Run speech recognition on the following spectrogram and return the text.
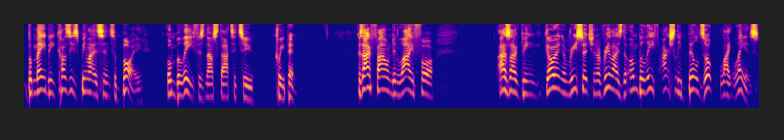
But maybe because he's been like this since a boy, unbelief has now started to creep in. Because I've found in life, for as I've been going and researching, I've realized that unbelief actually builds up like layers.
